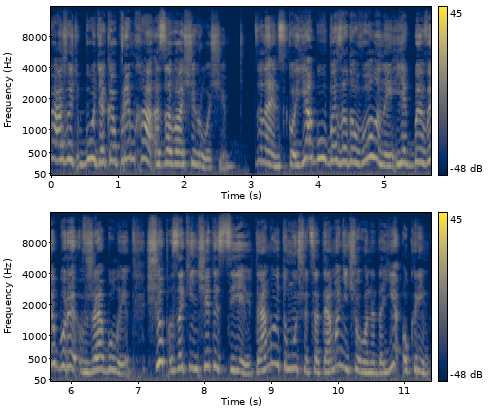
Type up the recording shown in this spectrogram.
Кажуть, будь-яка примха за ваші гроші. Зеленсько, я був би задоволений, якби вибори вже були, щоб закінчити з цією темою, тому що ця тема нічого не дає, окрім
